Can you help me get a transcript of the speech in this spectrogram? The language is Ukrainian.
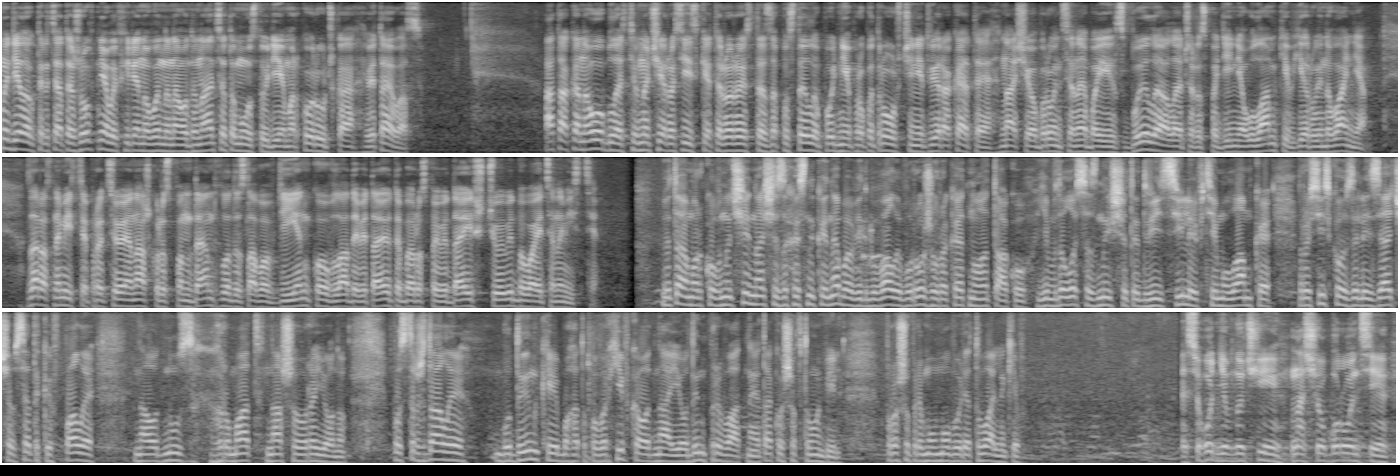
Понеділок, 30 жовтня, в ефірі новини на 11-му у студії Марко Ручка. Вітаю вас. Атака на область вночі російські терористи запустили по Дніпропетровщині дві ракети. Наші оборонці неба їх збили, але через падіння уламків є руйнування. Зараз на місці працює наш кореспондент Владислав Авдієнко. Влада, вітаю тебе. Розповідай, що відбувається на місці. Вітаю, Марко. Вночі наші захисники неба відбивали ворожу ракетну атаку. Їм вдалося знищити дві цілі. Втім, уламки російського залізяча все-таки впали на одну з громад нашого району. Постраждали будинки, багатоповерхівка одна і один приватний, а також автомобіль. Прошу пряму мову рятувальників. Сьогодні вночі наші оборонці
